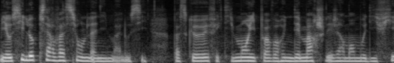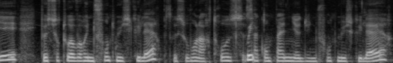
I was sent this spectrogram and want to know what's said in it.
mais il y a aussi l'observation de l'animal aussi parce qu'effectivement, il peut avoir une démarche légèrement modifiée. Il peut surtout avoir une fonte musculaire, parce que souvent l'arthrose s'accompagne d'une fonte musculaire.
